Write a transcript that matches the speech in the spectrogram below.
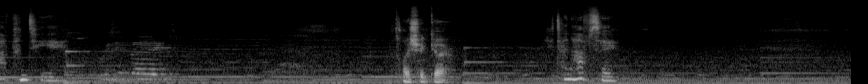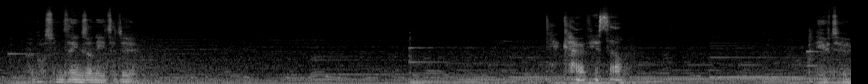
happened to you? I should go. You don't have to. I've got some things I need to do. Take care of yourself. You too.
